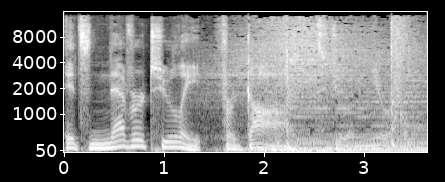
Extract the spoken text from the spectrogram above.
it's never too late for God to do a miracle.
